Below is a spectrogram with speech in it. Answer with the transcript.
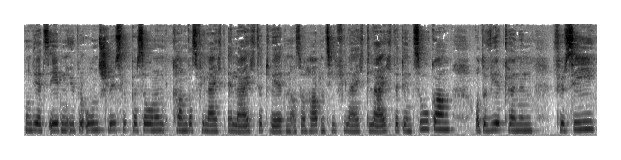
Und jetzt eben über uns Schlüsselpersonen kann das vielleicht erleichtert werden. Also haben sie vielleicht leichter den Zugang oder wir können für sie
